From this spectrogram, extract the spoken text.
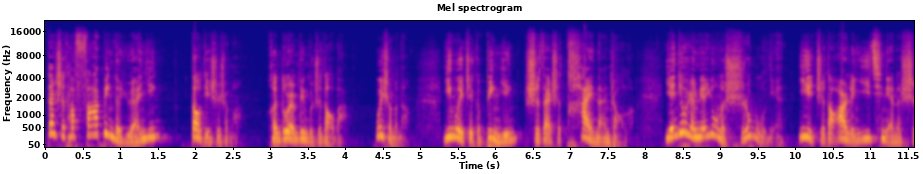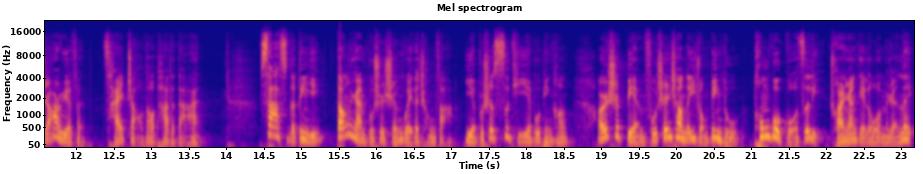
但是它发病的原因到底是什么？很多人并不知道吧？为什么呢？因为这个病因实在是太难找了，研究人员用了十五年，一直到二零一七年的十二月份才找到它的答案。SARS 的病因当然不是神鬼的惩罚，也不是四体液不平衡，而是蝙蝠身上的一种病毒通过果子狸传染给了我们人类，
